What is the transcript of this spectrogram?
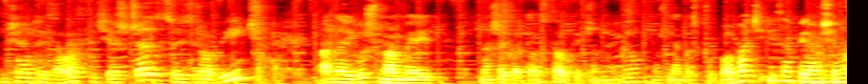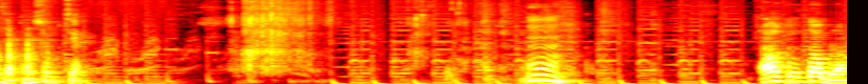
musiałem coś załatwić jeszcze, coś zrobić, ale już mamy naszego tosta upieczonego. Można go spróbować i zabieram się za konsumpcję. Mmm. Ale to jest dobre.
